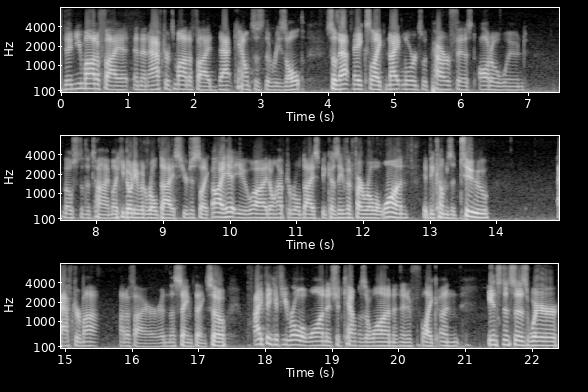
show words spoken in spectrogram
then you modify it, and then after it's modified, that counts as the result. So that makes like Night Lords with Power Fist auto wound most of the time. Like you don't even roll dice. You're just like, oh, I hit you. Well, I don't have to roll dice because even if I roll a one, it becomes a two after mod- modifier, and the same thing. So I think if you roll a one, it should count as a one. And if like on instances where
